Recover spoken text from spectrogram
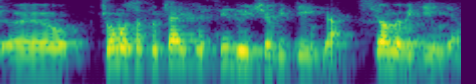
е, в чому заключається слідуюче видіння, сьоме видіння?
